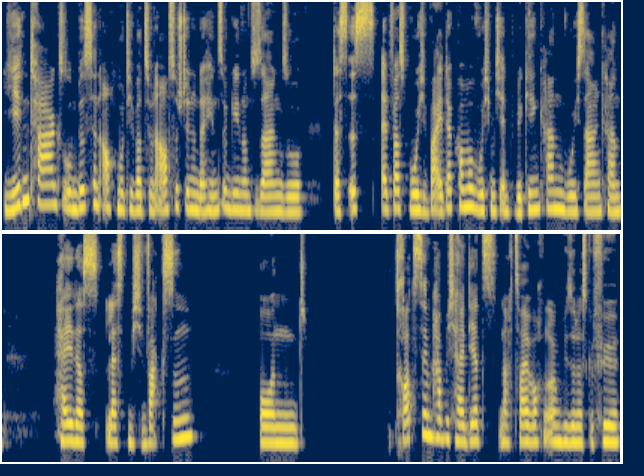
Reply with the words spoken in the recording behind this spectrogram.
jeden Tag so ein bisschen auch Motivation aufzustehen und dahin zu gehen und zu sagen so, das ist etwas, wo ich weiterkomme, wo ich mich entwickeln kann, wo ich sagen kann, hey, das lässt mich wachsen. Und trotzdem habe ich halt jetzt nach zwei Wochen irgendwie so das Gefühl,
